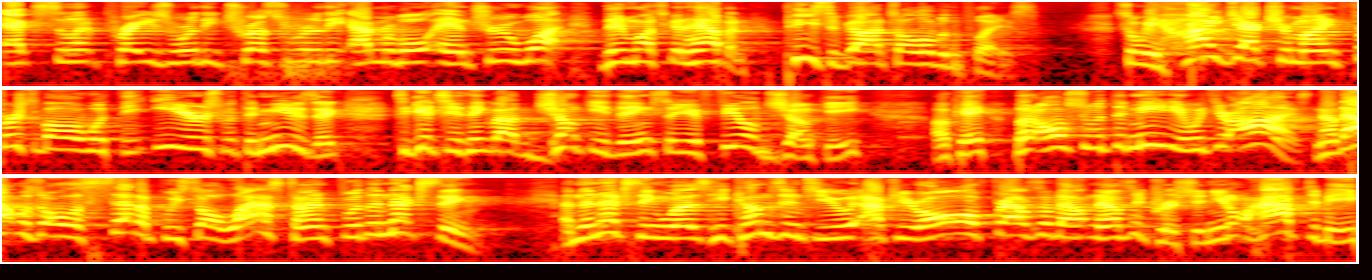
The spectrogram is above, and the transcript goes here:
excellent, praiseworthy, trustworthy, admirable, and true. What? Then what's going to happen? Peace of God's all over the place. So we hijack your mind, first of all, with the ears, with the music, to get you to think about junky things so you feel junky, okay? But also with the media, with your eyes. Now, that was all a setup we saw last time for the next thing. And the next thing was, he comes into you after you're all frazzled out now as a Christian. You don't have to be,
